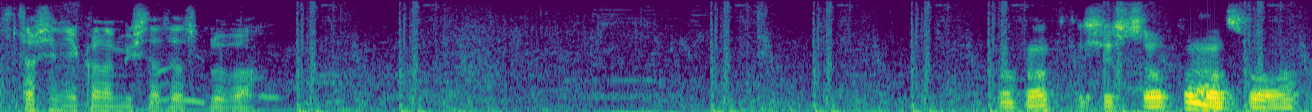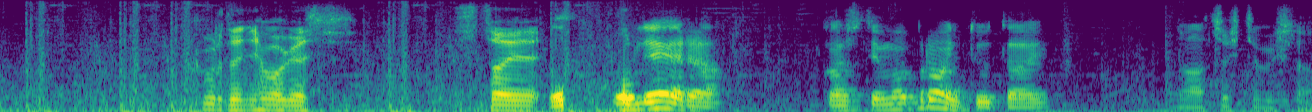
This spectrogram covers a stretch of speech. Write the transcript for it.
Strasznie nieekonomiczna ta spluwa. Aha, ktoś jeszcze o pomoc woła. Kurde, nie mogę... s- Stoję... O cholera! Każdy ma broń tutaj. No, coś ty myślał.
